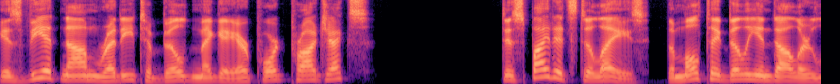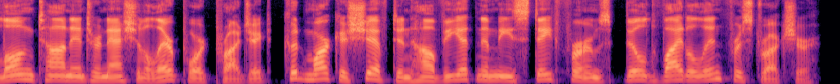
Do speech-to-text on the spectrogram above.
Is Vietnam ready to build mega airport projects? Despite its delays, the multi billion dollar Long Thanh International Airport project could mark a shift in how Vietnamese state firms build vital infrastructure.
